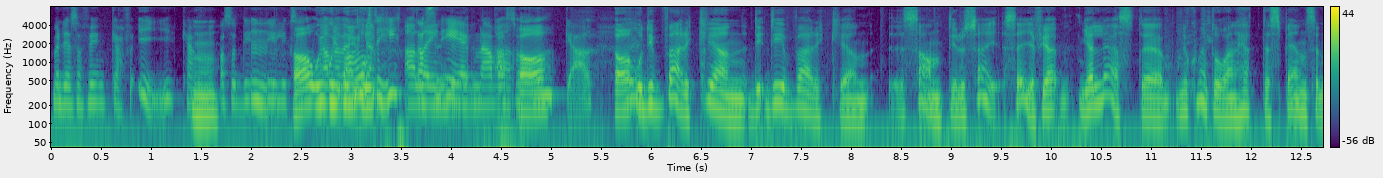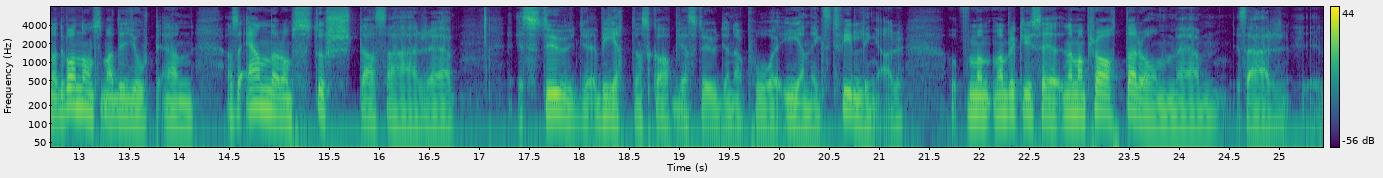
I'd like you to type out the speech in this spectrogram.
men det som funkar för Y kanske, mm. alltså det, det är mm. liksom, ja, och, och, och, man måste hitta sin egna, vad som ja. funkar. Ja, och det är verkligen, det, det är verkligen sant det du säger. För jag, jag läste, nu kommer jag inte ihåg vad han hette, Spencer, det var någon som hade gjort en, alltså en av de största så här eh, studier, vetenskapliga studierna på enäggstvillingar. För man, man, brukar ju säga, när man pratar om eh, så här, eh,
